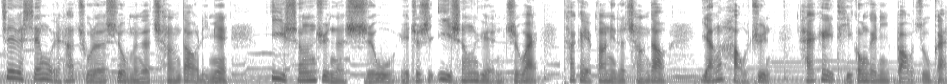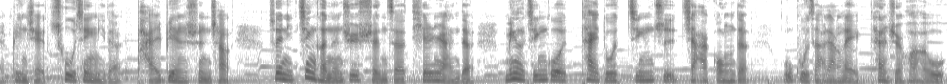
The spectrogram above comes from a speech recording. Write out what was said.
这个纤维它除了是我们的肠道里面。益生菌的食物，也就是益生元之外，它可以帮你的肠道养好菌，还可以提供给你饱足感，并且促进你的排便顺畅。所以你尽可能去选择天然的，没有经过太多精致加工的五谷杂粮类碳水化合物，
